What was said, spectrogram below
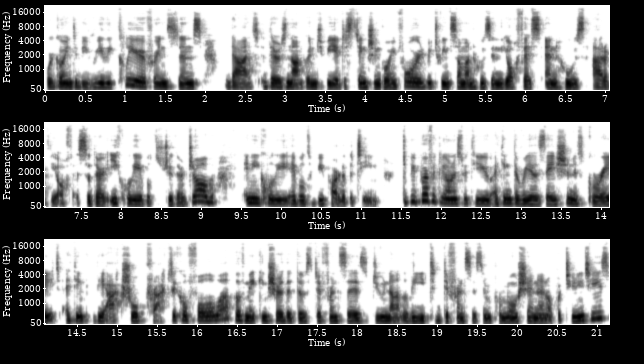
We're going to be really clear, for instance, that there's not going to be a distinction going forward between someone who's in the office and who's out of the office. So they're equally able to do their job and equally able to be part of the team. To be perfectly honest with you, I think the realization is great. I think the actual practical follow up of making sure that those differences do not lead to differences in promotion and opportunities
